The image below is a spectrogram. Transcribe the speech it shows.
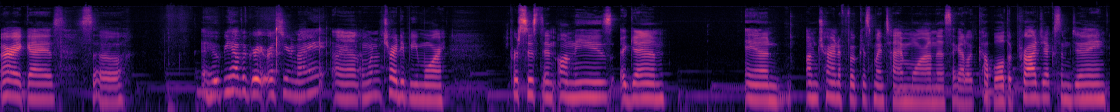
Alright, guys, so I hope you have a great rest of your night, and I'm gonna try to be more persistent on these again. And I'm trying to focus my time more on this. I got a couple other projects I'm doing.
